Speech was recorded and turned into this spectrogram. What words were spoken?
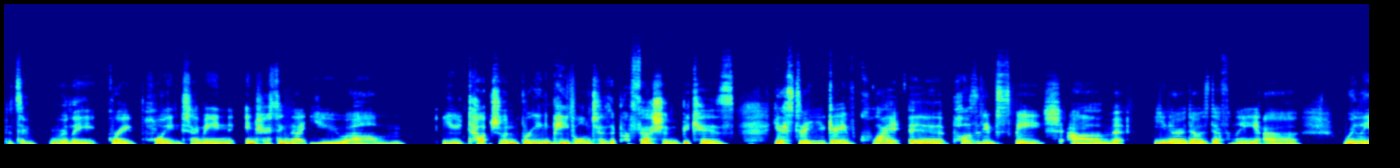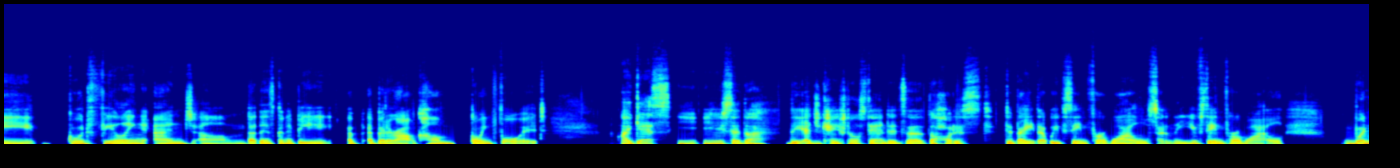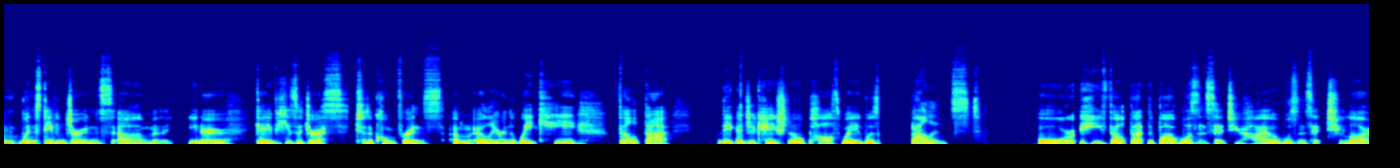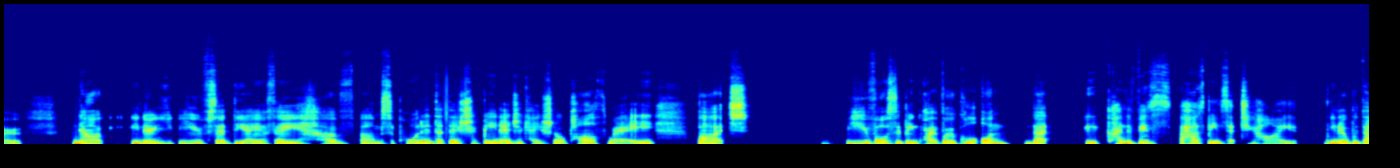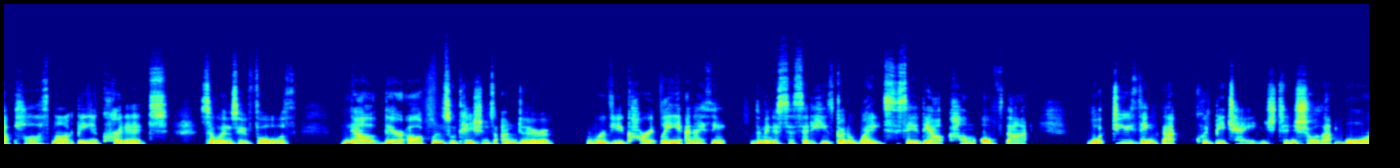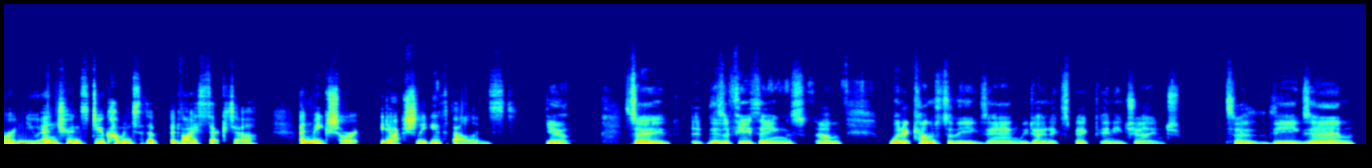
That's a really great point. I mean, interesting that you um, you touch on bringing people into the profession because yesterday you gave quite a positive speech. Um, you know, there was definitely a really good feeling and um, that there's going to be a, a, better outcome going forward. I guess you, you said the, the educational standards are the hottest debate that we've seen for a while, or certainly you've seen for a while. When when Stephen Jones, um, you know, gave his address to the conference um, earlier in the week, he felt that the educational pathway was balanced, or he felt that the bar wasn't set too high or wasn't set too low. Now, you know, you've said the AFA have um, supported that there should be an educational pathway, but you've also been quite vocal on that it kind of is has been set too high. You know, with that pass mark being a credit, so on and so forth. Now, there are consultations under review currently, and I think the minister said he's going to wait to see the outcome of that. What do you think that could be changed to ensure that more new entrants do come into the advice sector and make sure it actually is balanced? Yeah. So there's a few things. Um, when it comes to the exam, we don't expect any change. So the exam,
